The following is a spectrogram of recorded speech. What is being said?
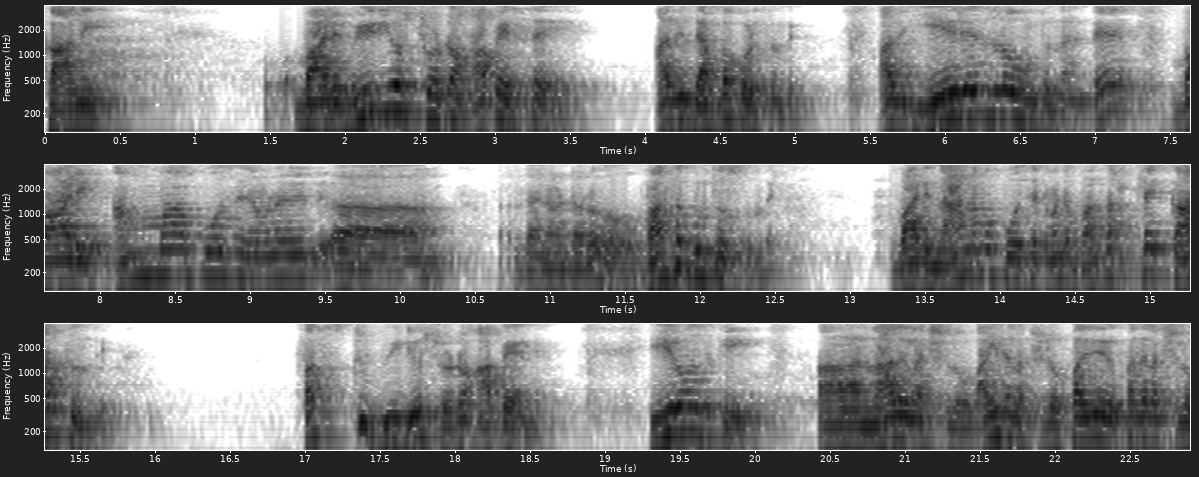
కానీ వాడి వీడియోస్ చూడడం ఆపేస్తే అది దెబ్బ కొడుతుంది. అది ఏ రేంజ్లో ఉంటుందంటే వాడి అమ్మ పోసిన దాని అంటారు వస గుర్తొస్తుంది. వాడి నాన్నమ్మ పోసేటువంటి వస అట్లే కారుతుంది. ఫస్ట్ వీడియోస్ చూడడం ఆపేయండి. ఈ రోజుకి నాలుగు లక్షలు ఐదు లక్షలు పది పది లక్షలు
